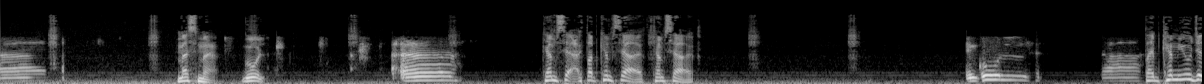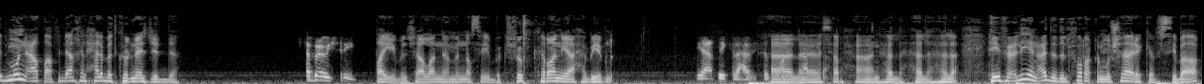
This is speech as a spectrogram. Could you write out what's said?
آه. ما اسمع قول. آه. كم سائق؟ طب كم سائق؟ كم سائق؟ نقول آه طيب كم يوجد منعطف داخل حلبة كورنيش جدة؟ 27 طيب إن شاء الله إنه من نصيبك. شكرا يا حبيبنا. يعطيك العافية. هلا يا سرحان. هلا هلا هلا. هي فعليا عدد الفرق المشاركة في السباق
